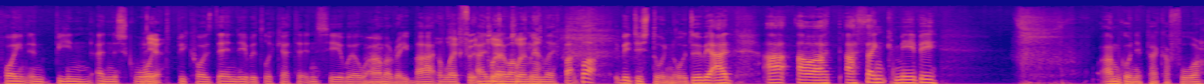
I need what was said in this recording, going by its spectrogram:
point in being in the squad yeah. because then they would look at it and say, well, wow. I'm a right back, a left foot and now I'm playing left back. But we just don't know, do we? I I I, I think maybe I'm going to pick a four.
